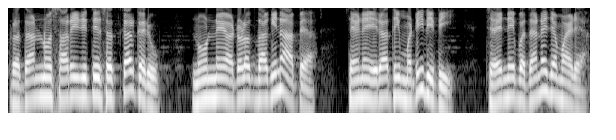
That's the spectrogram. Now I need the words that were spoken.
પ્રધાનનો સારી રીતે સત્કાર કર્યો. નૂરને અઢળક દાગીના આપ્યા. તેણે એરાથી મટી દીધી. જયને બધાને જમાડ્યા.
